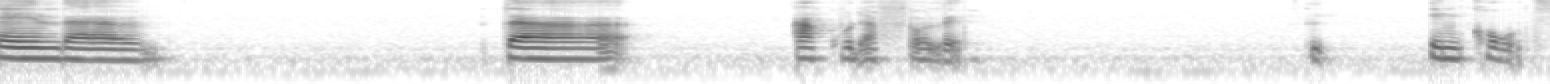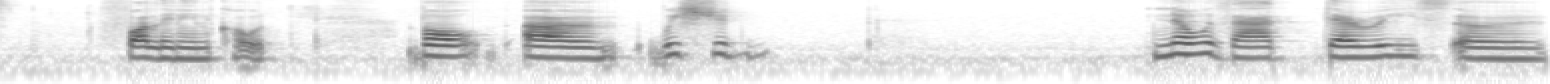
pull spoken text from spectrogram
And uh, the Ark would have fallen in cold, fallen in cold. But um, we should know that there is a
